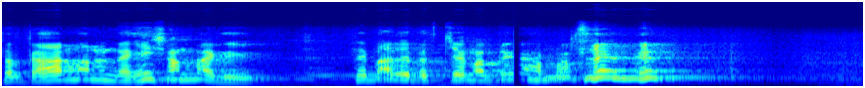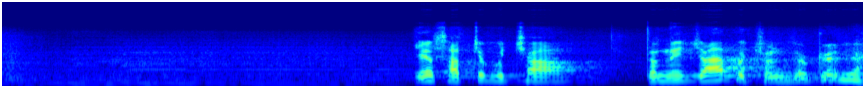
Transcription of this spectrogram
सरकार मन नहीं समझेगी फिर हमारे बच्चे मरने हम मर जाएंगे ये सच पूछा तुमने क्या पूछने लगे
